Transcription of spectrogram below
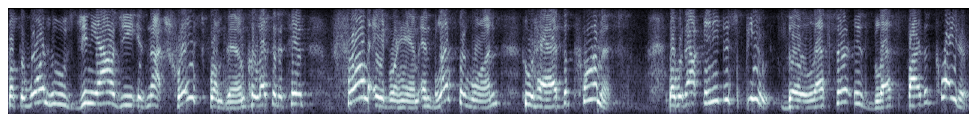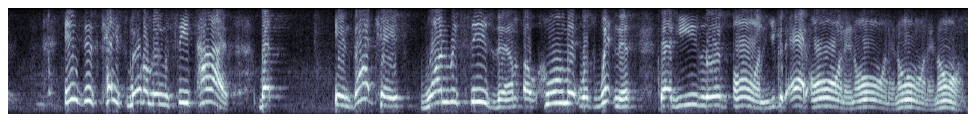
But the one whose genealogy is not traced from them collected a tenth from Abraham and blessed the one who had the promise. But without any dispute, the lesser is blessed by the greater. In this case, mortal men receive tithes, but in that case, one receives them of whom it was witnessed that he lives on. You could add on and on and on and on.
